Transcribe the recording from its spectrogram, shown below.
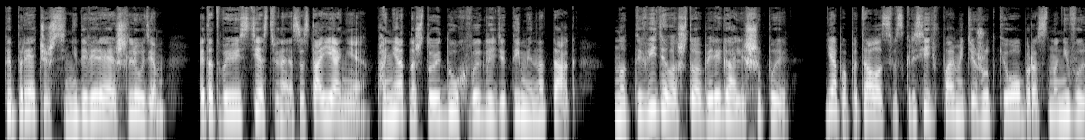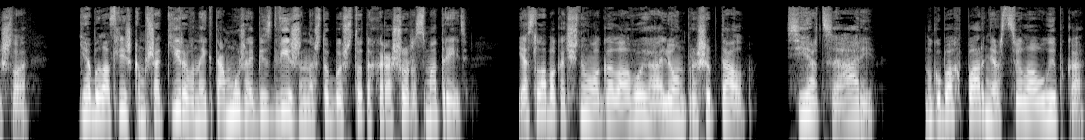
«Ты прячешься, не доверяешь людям. Это твое естественное состояние. Понятно, что и дух выглядит именно так. Но ты видела, что оберегали шипы? Я попыталась воскресить в памяти жуткий образ, но не вышло. Я была слишком шокирована и к тому же обездвижена, чтобы что-то хорошо рассмотреть. Я слабо качнула головой, а Ален прошептал «Сердце, Ари!». На губах парня расцвела улыбка,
